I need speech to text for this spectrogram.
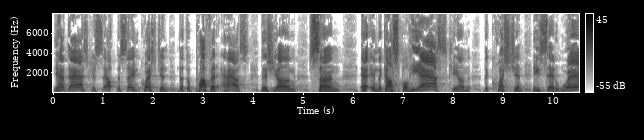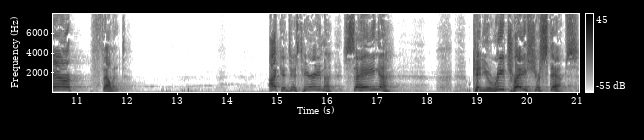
you have to ask yourself the same question that the prophet asked this young son uh, in the gospel. He asked him the question. He said, Where fell it? I can just hear him saying, Can you retrace your steps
